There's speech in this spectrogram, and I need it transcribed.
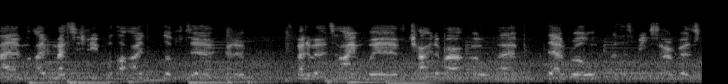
Um, I've messaged people that I'd love to kind of spend a bit of time with, chatting about oh, um, their role as a speech therapist.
